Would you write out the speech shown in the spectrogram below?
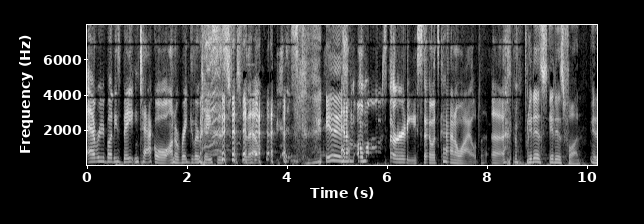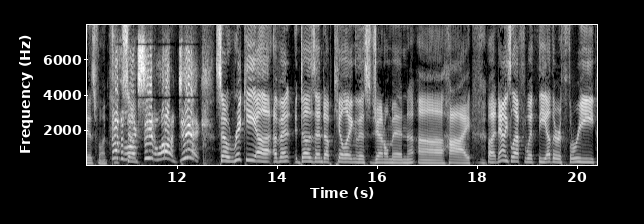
everybody's bait and tackle on a regular basis just for the hell. it is, and I'm almost thirty, so it's kind of wild. Uh, it is, it is fun. It is fun. nothing So- like seeing a lot of dick. So Ricky uh, event does end up killing this gentleman. Uh, high. Uh, now he's left with the other three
